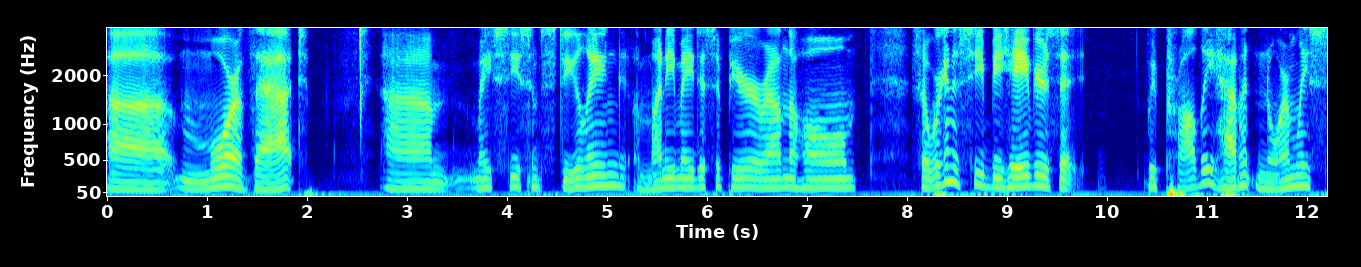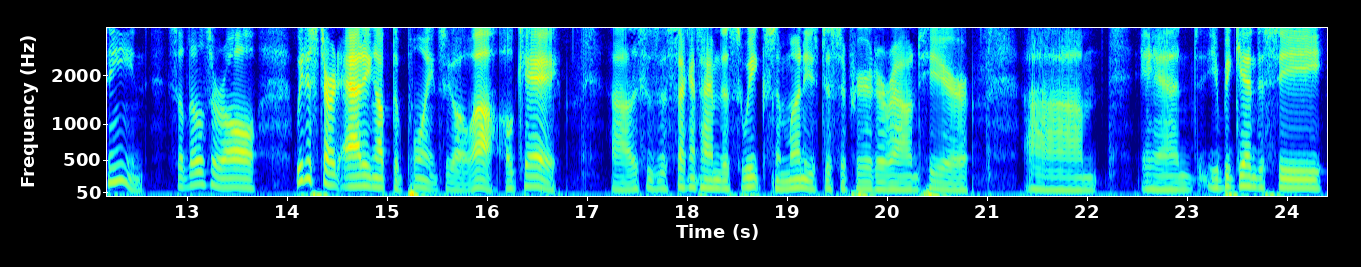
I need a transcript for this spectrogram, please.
uh, more of that. Um, may see some stealing. Money may disappear around the home. So we're going to see behaviors that we probably haven't normally seen. So those are all. We just start adding up the points. Go, wow, okay. Uh, this is the second time this week some money's disappeared around here, um, and you begin to see.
